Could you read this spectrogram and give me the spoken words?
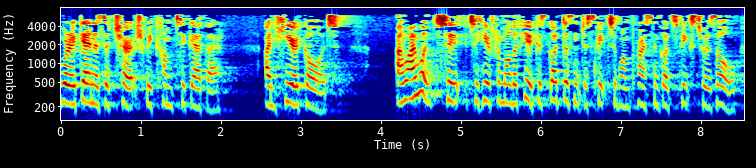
where again as a church we come together and hear God and I want to, to hear from all of you because God doesn't just speak to one person, God speaks to us all.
